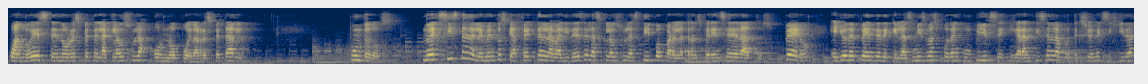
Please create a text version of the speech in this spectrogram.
cuando éste no respete la cláusula o no pueda respetarla. Punto 2. No existen elementos que afecten la validez de las cláusulas tipo para la transferencia de datos, pero ello depende de que las mismas puedan cumplirse y garanticen la protección exigida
